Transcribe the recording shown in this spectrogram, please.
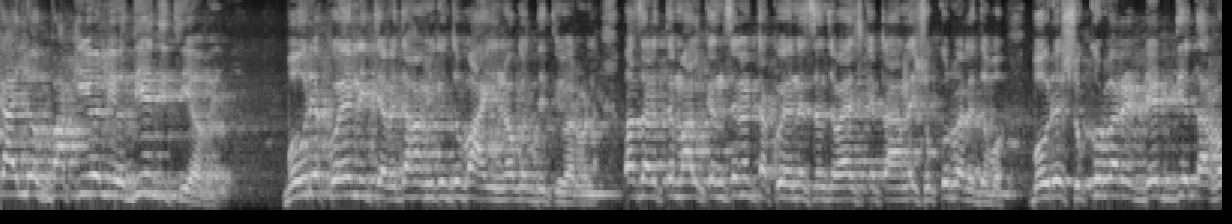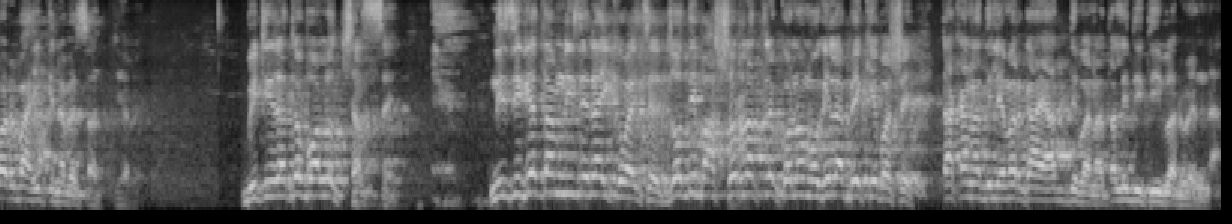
কাইলোক বাকি হলিও দিয়ে দিতে হবে। বউরে কয়ে নিতে হবে, দেখো আমি কিন্তু বাহি নগদ দিতে পারব না। বাজারেতে মাল কেনছেন একটা কয়ে নিয়েছেন যে, ভাই, আজকে টানে শুক্রবারে দেবো। বউরে শুক্রবারে ডেট দিয়ে তারপরে বাহি কিনা বেচাতে হবে। বিটিরা তো বলত ছাড়ছে। নিজেকে দাম নিজেরাই কয়েছে যদি বাসর রাত্রে কোনো মহিলা বেঁকে বসে, টাকা না দিলে আমার গায়ে হাত দিবা না, তাহলে দিতেই পারবেন না।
